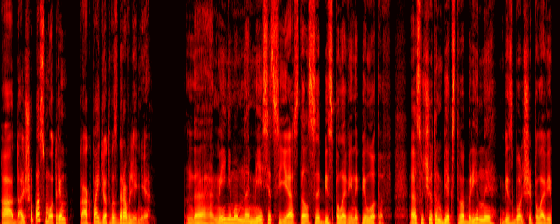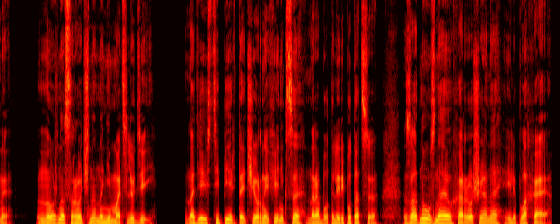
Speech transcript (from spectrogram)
А дальше посмотрим. как пойдет выздоровление. Да, минимум на месяц я остался без половины пилотов, а с учетом бегства Бринны без большей половины. Нужно срочно нанимать людей. Надеюсь, теперь-то черные фениксы наработали репутацию. Заодно узнаю, хорошая она или плохая.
